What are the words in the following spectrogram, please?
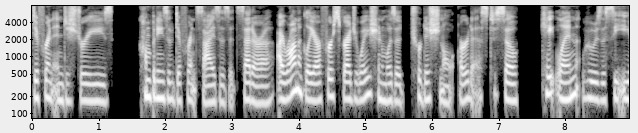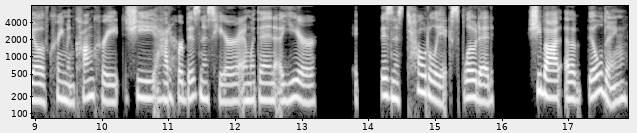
different industries, companies of different sizes, etc. Ironically, our first graduation was a traditional artist. So Caitlin, who is the CEO of Cream and Concrete, she had her business here, and within a year, it, business totally exploded. She bought a building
